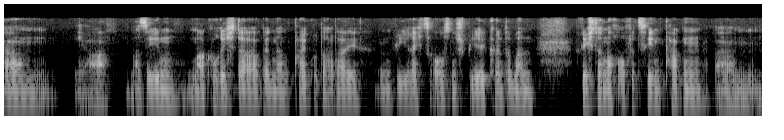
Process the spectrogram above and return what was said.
Ähm, ja, mal sehen. Marco Richter, wenn dann Paiko Dardai irgendwie rechts außen spielt, könnte man Richter noch auf die 10 packen. Ähm,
